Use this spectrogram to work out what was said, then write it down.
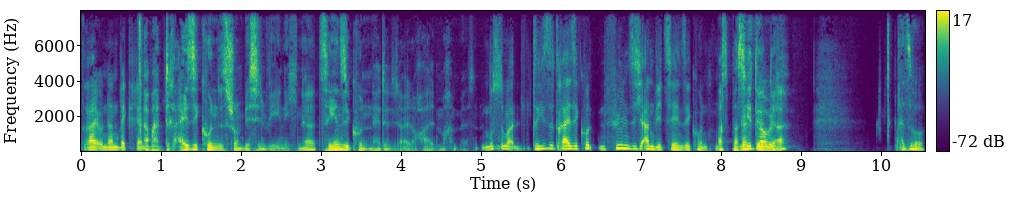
drei und dann wegrennen. Aber drei Sekunden ist schon ein bisschen wenig, ne? Zehn Sekunden hättet ihr doch halt machen müssen. Musst du mal, diese drei Sekunden fühlen sich an wie zehn Sekunden. Was passiert denn da? Also,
